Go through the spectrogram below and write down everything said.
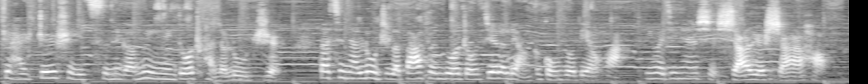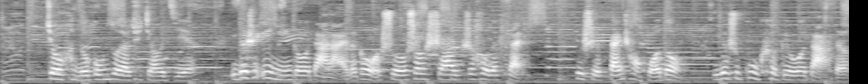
这还真是一次那个命运多舛的录制。到现在录制了八分多钟，接了两个工作电话，因为今天是十二月十二号，就很多工作要去交接。一个是运营给我打来的，跟我说双十二之后的返，就是返场活动；一个是顾客给我打的，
